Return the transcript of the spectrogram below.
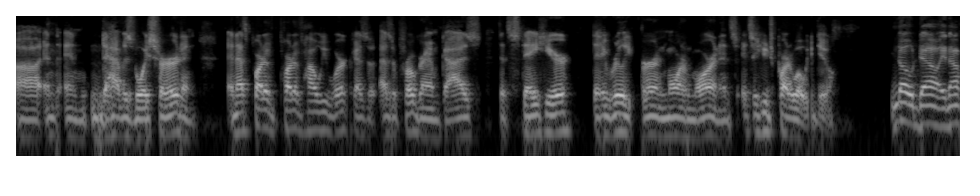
uh, and and to have his voice heard, and and that's part of part of how we work as a as a program. Guys that stay here, they really earn more and more, and it's it's a huge part of what we do. No doubt, and I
